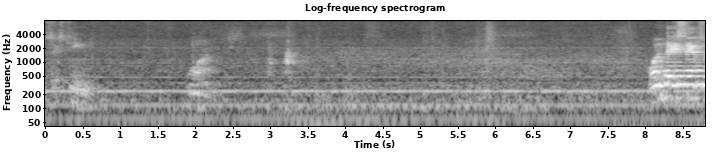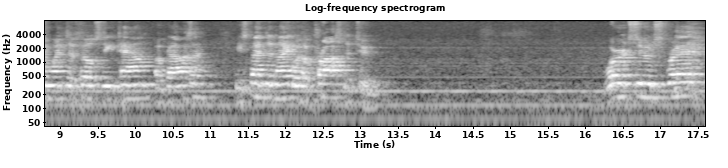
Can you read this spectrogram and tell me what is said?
Sixteen. One. One day Samson went to Philistine town of Gaza. He spent the night with a prostitute. Word soon spread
